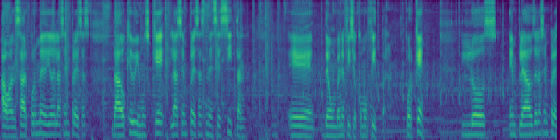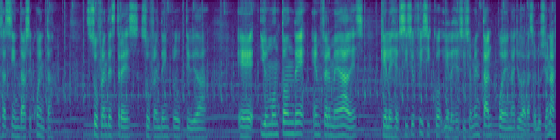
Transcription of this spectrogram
avanzar por medio de las empresas, dado que vimos que las empresas necesitan de un beneficio como Fitpal. ¿Por qué? Los empleados de las empresas, sin darse cuenta, sufren de estrés, sufren de improductividad, eh, y un montón de enfermedades que el ejercicio físico y el ejercicio mental pueden ayudar a solucionar.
